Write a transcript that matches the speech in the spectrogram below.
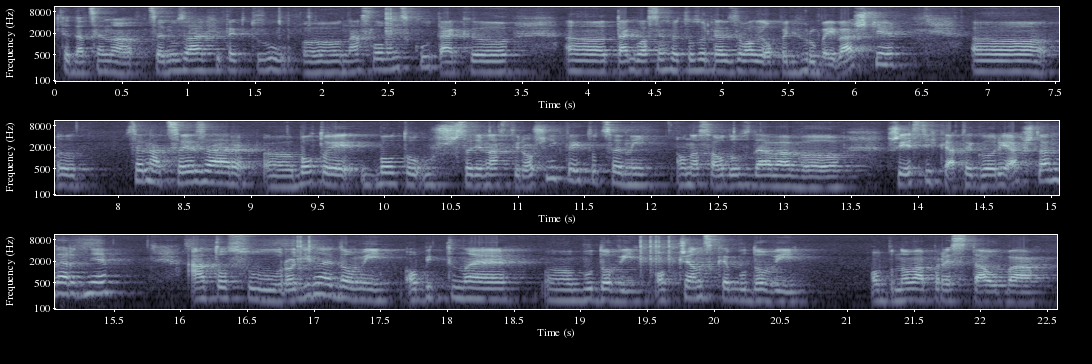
teda cenu, cenu za architektúru e, na Slovensku, tak, tak vlastne sme to zorganizovali opäť v Hrubej Vašte. Cena Cezar, bol to, je, bol to už 17. ročník tejto ceny, ona sa odovzdáva v šiestich kategóriách štandardne. A to sú rodinné domy, obytné e, budovy, občianské budovy, obnova prestavba,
